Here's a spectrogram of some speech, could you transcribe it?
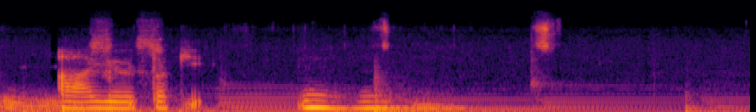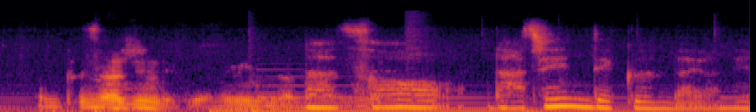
いいああいう好き好き時。うんうんうん。本当に馴染んでるよね、みんなそう馴染んでくんだよね。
